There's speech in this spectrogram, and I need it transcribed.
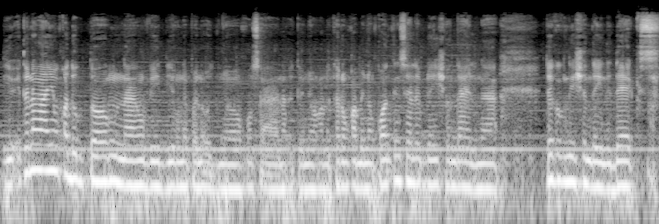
Ito na nga yung kadugtong ng video yung napanood nyo kung saan nakita nyo kung nagkaroon kami ng konting celebration dahil nga recognition day ni Dex.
